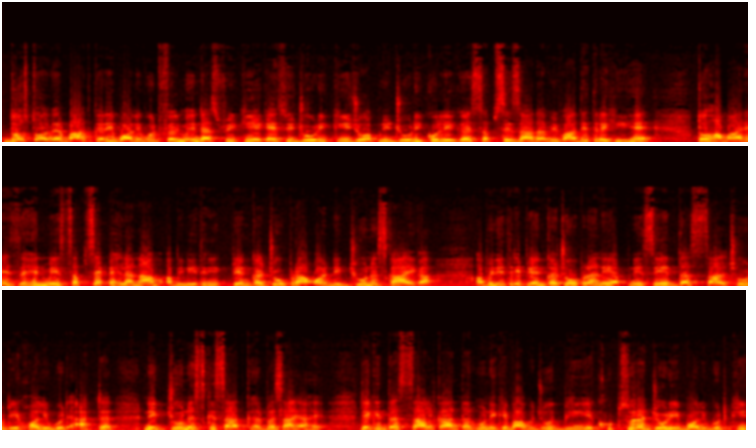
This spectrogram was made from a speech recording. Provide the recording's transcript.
दोस्तों, अगर बात करें बॉलीवुड फ़िल्म इंडस्ट्री की एक ऐसी जोड़ी की जो अपनी जोड़ी को लेकर सबसे ज़्यादा विवादित रही है तो हमारे जहन में सबसे पहला नाम अभिनेत्री प्रियंका चोपड़ा और निक जोनस का आएगा। अभिनेत्री प्रियंका चोपड़ा ने अपने से 10 साल छोटे हॉलीवुड एक्टर निक जोनस के साथ घर बसाया है। लेकिन 10 साल का अंतर होने के बावजूद भी ये खूबसूरत जोड़ी बॉलीवुड की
